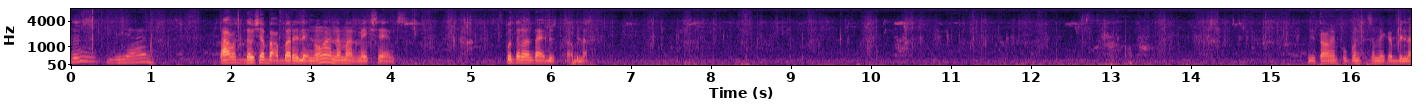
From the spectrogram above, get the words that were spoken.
Hindi yan. Takot daw siya baka barilin. No nga naman, makes sense. Punta na lang tayo sa kabila. Dito kami pupunta sa may kabila.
